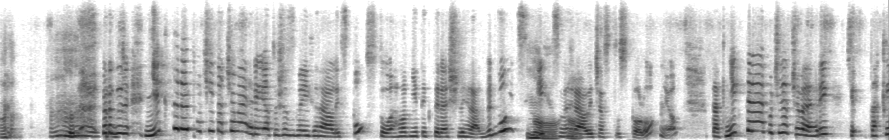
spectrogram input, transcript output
Protože některé počítačové hry, a to, že jsme jich hráli spoustu, a hlavně ty, které šly hrát ve dvojicích, No, jsme no. hráli často spolu, jo, tak některé počítačové hry tě taky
